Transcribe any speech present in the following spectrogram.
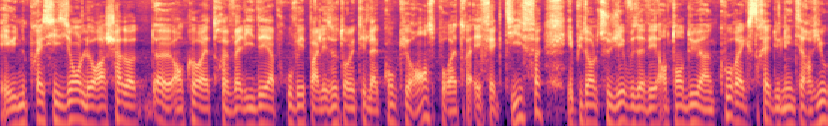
Et une précision, le rachat doit encore être validé, approuvé par les autorités de la concurrence pour être effectif. Et puis dans le sujet, vous avez entendu un court extrait d'une interview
